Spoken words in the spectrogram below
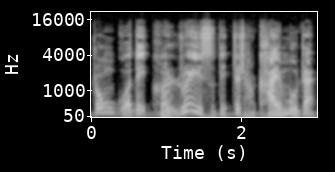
中国队和瑞士队这场开幕战，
